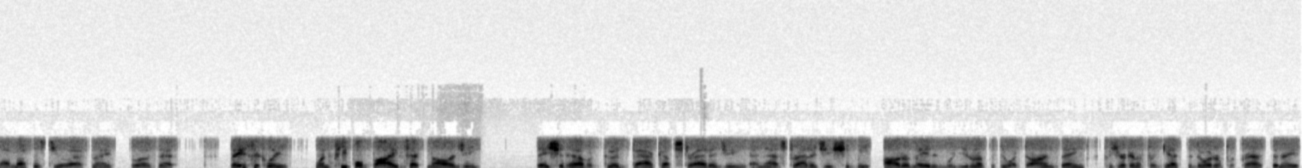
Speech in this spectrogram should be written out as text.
my message to you last night was that basically, when people buy technology, they should have a good backup strategy, and that strategy should be automated where you don't have to do a darn thing because you're going to forget to do it or procrastinate.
